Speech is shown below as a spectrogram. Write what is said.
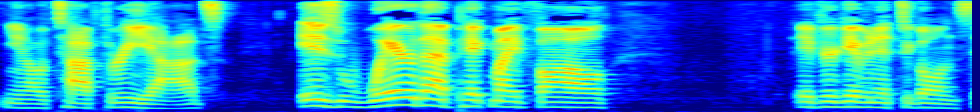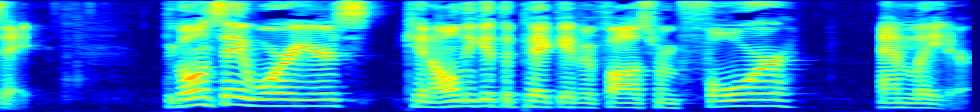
you know, top three odds, is where that pick might fall if you're giving it to Golden State. The Golden State Warriors can only get the pick if it falls from four and later.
